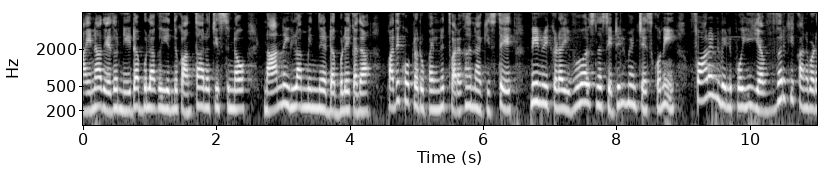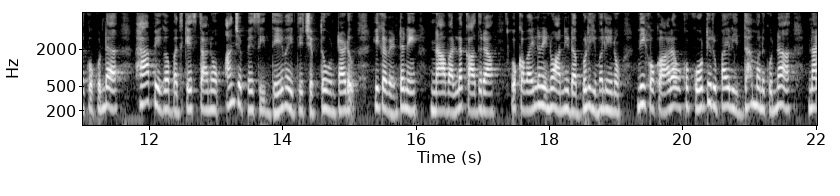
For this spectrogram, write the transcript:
అయినా అదేదో నీ డబ్బులాగా ఎందుకు అంత ఆలోచిస్తున్నావు? నాన్న ఇల్లు అమ్మిందే డబ్బులే కదా. పది కోట్ల రూపాయలని త్వరగా నాకు ఇస్తే నేను ఇక్కడ ఇవ్వవలసిన సెటిల్మెంట్ చేసుకొని ఫారెన్ వెళ్ళిపోయి ఎవ్వరికీ కనబడుకోకుండా హ్యాపీగా బతికేస్తాను అని చెప్పేసి దేవ్ అయితే చెప్తూ ఉంటాడు. ఇక వెంటనే నా వల్ల కాదురా. ఒకవేళ నేను అన్ని డబ్బులు ఇవ్వలేను. నీకు ఒకవేళ ఒక కోటి రూపాయలు ఇద్దామనుకున్నా నా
